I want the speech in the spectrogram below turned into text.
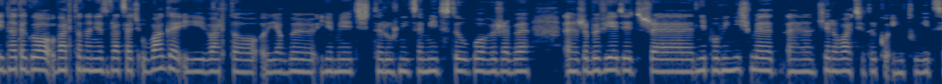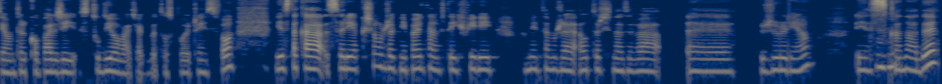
i dlatego warto na nie zwracać uwagę i warto jakby je mieć, te różnice mieć z tyłu głowy, żeby, e, żeby wiedzieć, że nie powinniśmy e, kierować się tylko intuicją, tylko bardziej studiować jakby to społeczeństwo. Jest taka seria książek, nie pamiętam w tej chwili, pamiętam, że autor się nazywa e, Julien, jest mhm. z Kanady,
